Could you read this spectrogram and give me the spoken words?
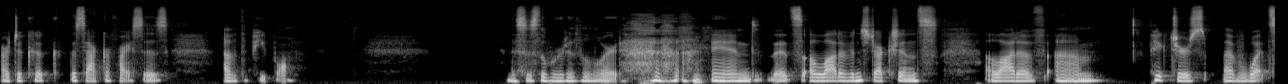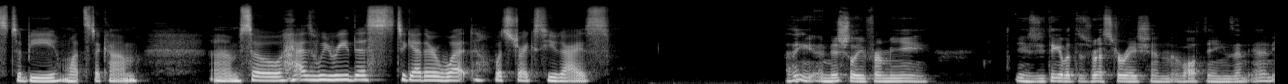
are to cook the sacrifices of the people. This is the word of the Lord. and it's a lot of instructions, a lot of um, pictures of what's to be what's to come. Um, so as we read this together, what what strikes you guys? I think initially for me, as you think about this restoration of all things, and and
